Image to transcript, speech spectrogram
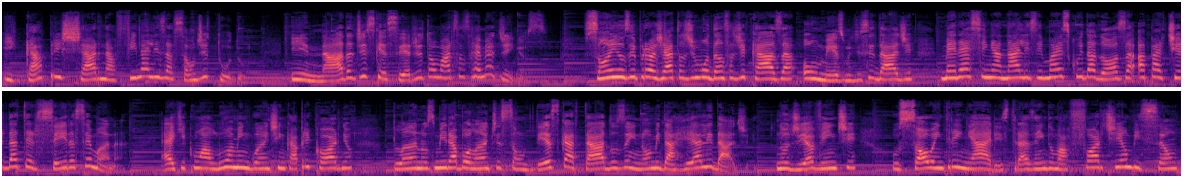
e caprichar na finalização de tudo. E nada de esquecer de tomar seus remedinhos. Sonhos e projetos de mudança de casa ou mesmo de cidade merecem análise mais cuidadosa a partir da terceira semana. É que com a lua minguante em Capricórnio, planos mirabolantes são descartados em nome da realidade. No dia 20, o Sol entra em Ares, trazendo uma forte ambição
